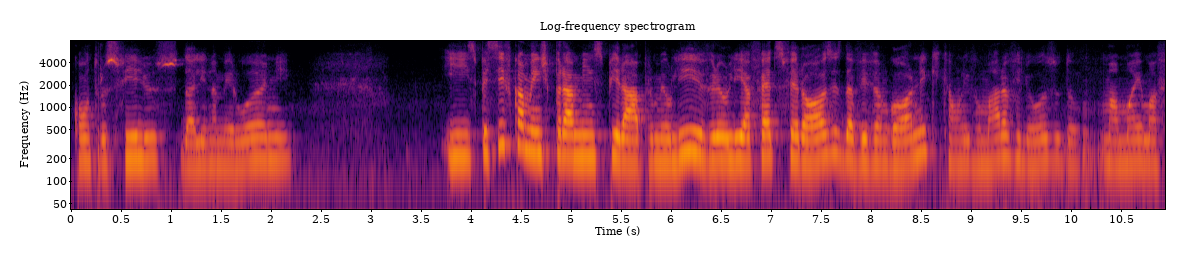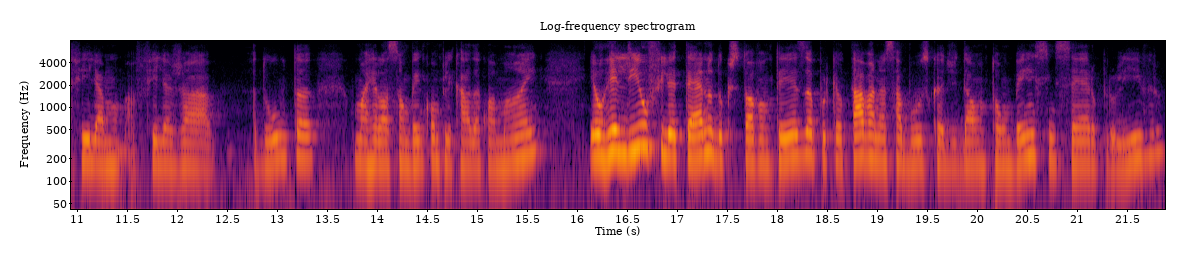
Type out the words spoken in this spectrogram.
Contra os Filhos, da Lina Meruane. E especificamente para me inspirar para o meu livro, eu li Afetos Ferozes, da Vivian Gornick, que é um livro maravilhoso, de uma mãe e uma filha, a filha já adulta, uma relação bem complicada com a mãe. Eu reli O Filho Eterno, do Cristóvão Teza, porque eu estava nessa busca de dar um tom bem sincero para o livro.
